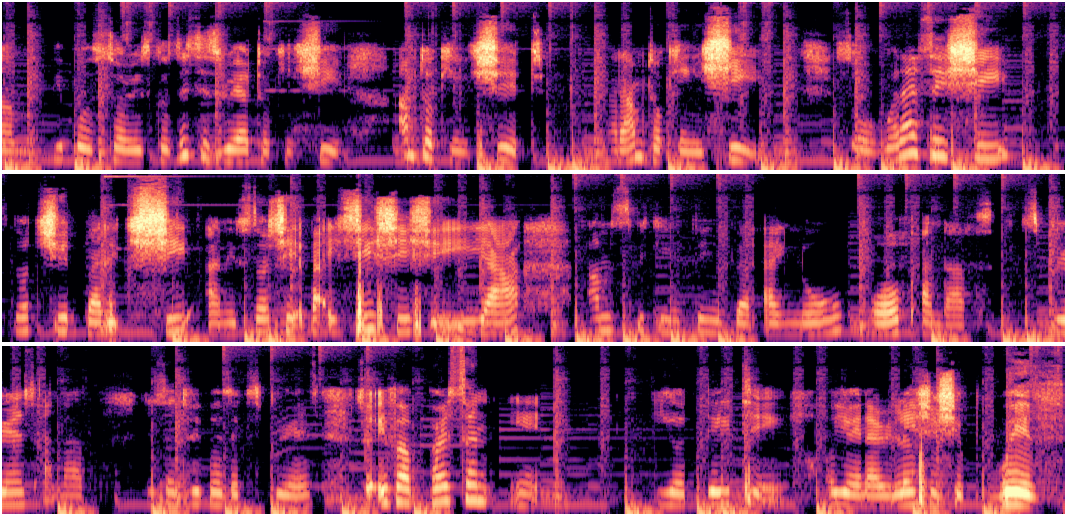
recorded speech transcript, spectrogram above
um, people's stories because this is where talking she. I'm talking shit, but I'm talking she. So when I say she, it's not shit, but it's she, and it's not shit, but it's she, she, she. Yeah, I'm speaking things that I know of and I've experienced and I've listened to people's experience. So if a person in, you're dating or you're in a relationship with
